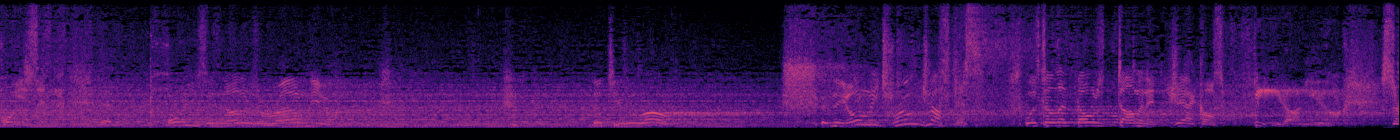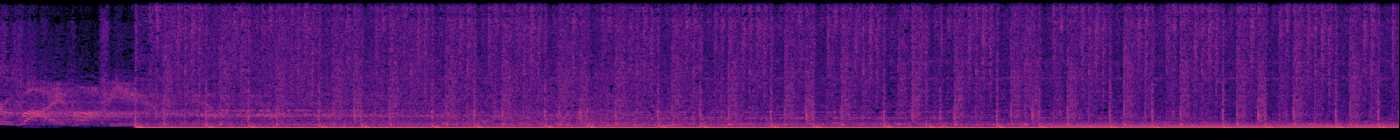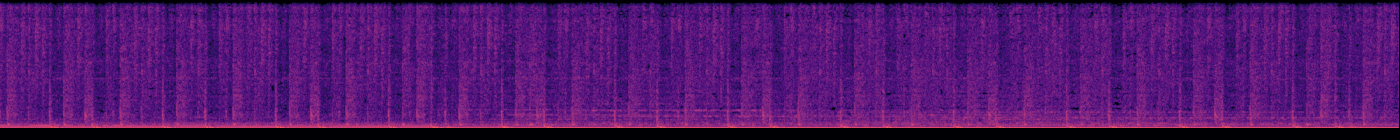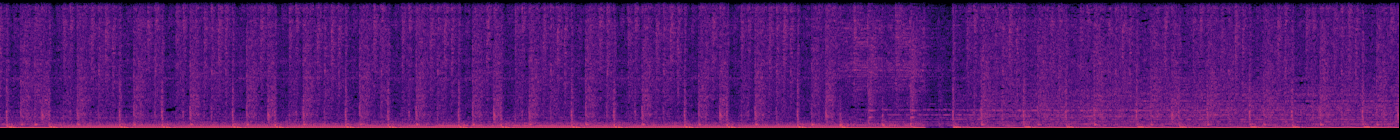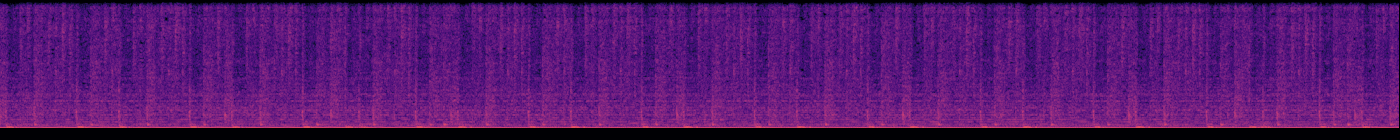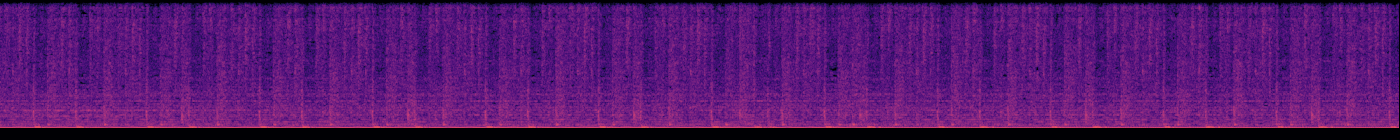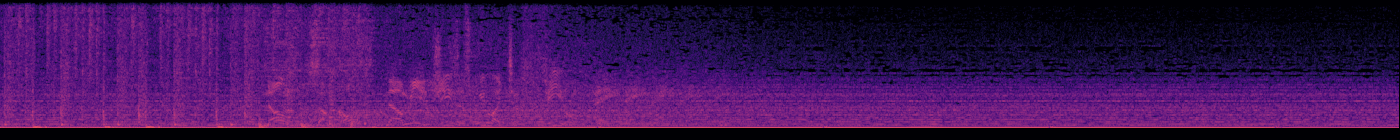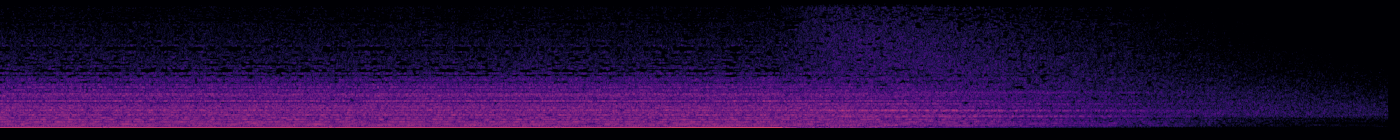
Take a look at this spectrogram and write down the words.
poison that poison others around you that you love. And the only true justice was to let those dominant jackals feed on you, survive off you.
